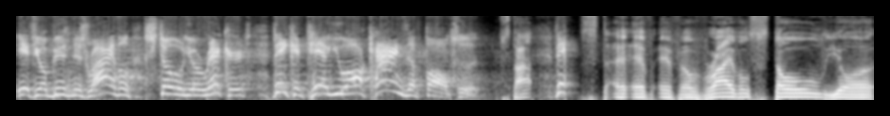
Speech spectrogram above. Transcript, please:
If your business rival stole your records, they could tell you all kinds of falsehood. Stop. St- if if a rival stole your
